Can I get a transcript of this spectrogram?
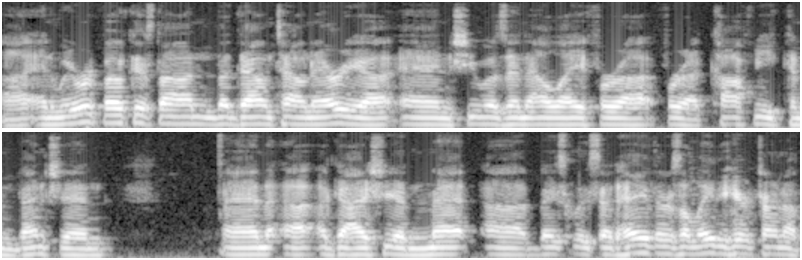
Uh, and we were focused on the downtown area, and she was in LA for a for a coffee convention, and a, a guy she had met uh, basically said, "Hey, there's a lady here trying to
